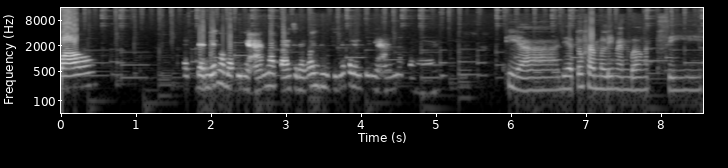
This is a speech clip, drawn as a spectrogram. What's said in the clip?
wow dan dia nggak mau punya anak kan sedangkan Junkinya pengen punya anak kan Iya, dia tuh family man banget sih.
